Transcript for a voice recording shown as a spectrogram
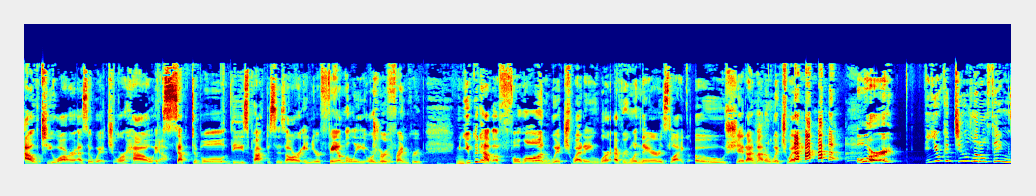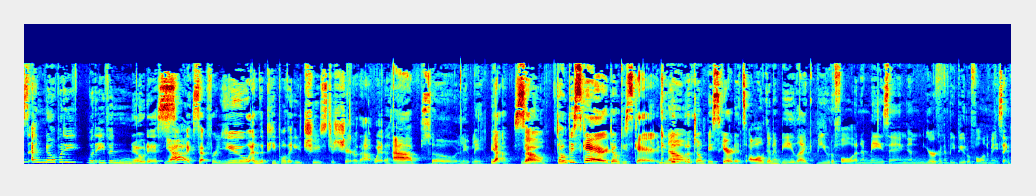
out you are as a witch or how acceptable these practices are in your family or your friend group. Mm-hmm. I mean, you can have a full on witch wedding where everyone there is like, oh shit, I'm at a witch wedding. or you could do little things and nobody would even notice. Yeah. Except for you and the people that you choose to share that with. absolutely Yeah. So Yeah. don't be scared. Don't be scared. no, don't be scared. It's all going to be like beautiful and amazing, and you're going to be beautiful and amazing.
